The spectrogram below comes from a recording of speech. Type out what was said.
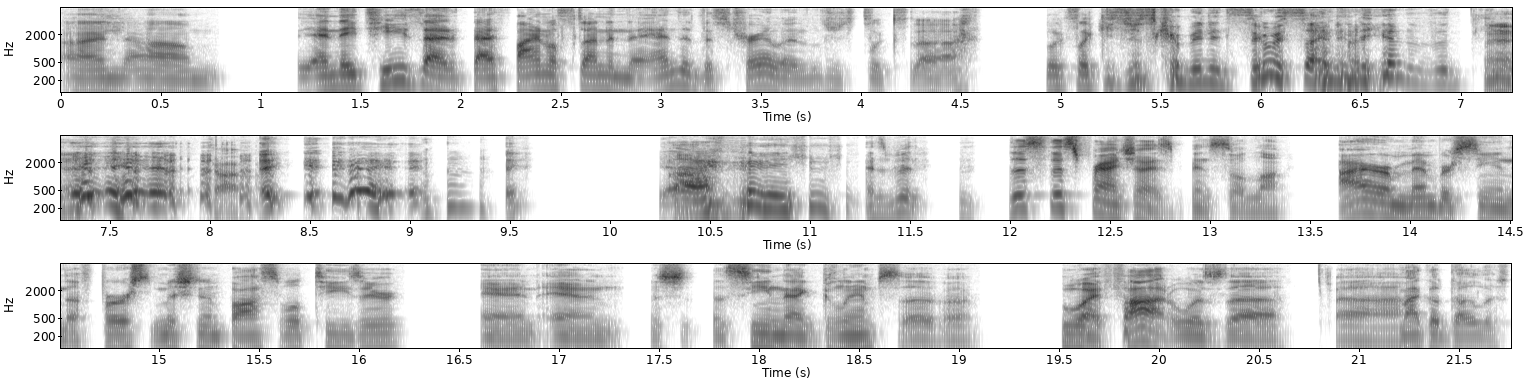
and um and they tease that that final stunt in the end of this trailer it just looks uh looks like he's just committed suicide at the end of the. yeah, I mean, It's been this this franchise has been so long. I remember seeing the first Mission Impossible teaser and and seeing that glimpse of uh, who I thought was uh, uh, Michael Douglas.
